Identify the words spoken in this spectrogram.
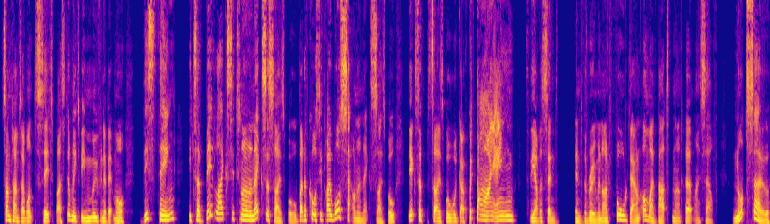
sometimes I want to sit, but I still need to be moving a bit more. This thing, it's a bit like sitting on an exercise ball, but of course, if I was sat on an exercise ball, the exercise ball would go to the other end, end of the room, and I'd fall down on my butt and I'd hurt myself. Not so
